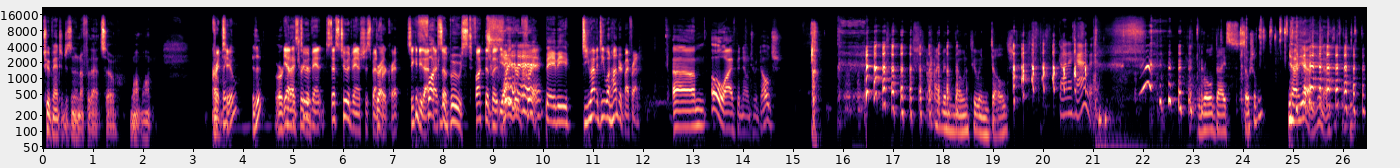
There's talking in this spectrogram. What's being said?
two advantage isn't enough for that. So womp womp. I Crit don't think- two? Is it? or Yeah, that's two trigger? advantage. That's two advantage to spend Great. for a crit. So you can do that. Fuck Uh, so the boost. fuck the boost. Yeah. Trigger crit, baby. Do you have a D100, my friend? Um. Oh, I've been known to indulge. I've been known to indulge. Gotta have it. Roll dice socially. Yeah, yeah. You know,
